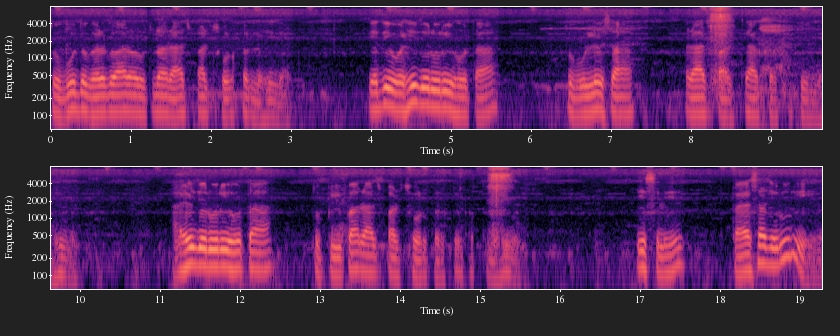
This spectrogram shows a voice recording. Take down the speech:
तो बुद्ध घर द्वार और उतना राजपाट छोड़कर नहीं जाते यदि वही ज़रूरी होता तो बुल्ले शाह राजपाट त्याग कर नहीं बनते ही ज़रूरी होता तो पीपा राजपाट छोड़ करके भक्त नहीं बनते इसलिए पैसा ज़रूरी है,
